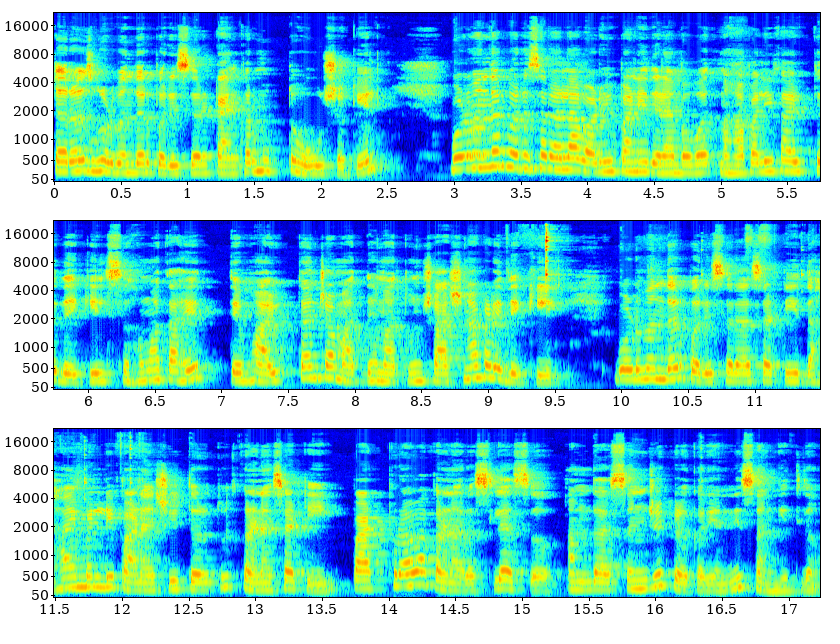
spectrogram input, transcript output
तरच घोडबंदर परिसर टँकरमुक्त होऊ शकेल. घोडबंदर परिसराला वाढीव पाणी देण्याबाबत महापालिका आयुक्त देखील सहमत आहेत. तेव्हा आयुक्तांच्या माध्यमातून शासनाकडे देखील घोडबंदर परिसरासाठी दहा एम एल डी पाण्याची तरतूद करण्यासाठी पाठपुरावा करणार असल्याचं आमदार संजय केळकर यांनी सांगितलं.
